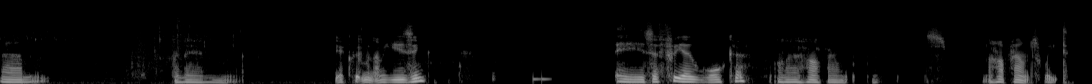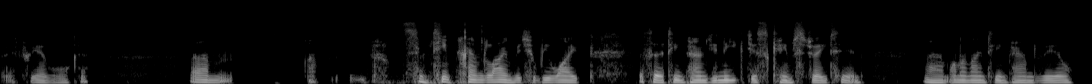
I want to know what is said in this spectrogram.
Um, and then the equipment I'm using is a Frio Walker on a half ounce, a half ounce weight Frio Walker. Um, 17 pound line, which will be why the 13 pound unique just came straight in um, on a 19 pound reel.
